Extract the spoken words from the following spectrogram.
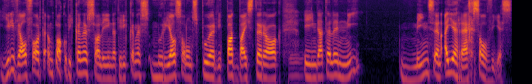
hierdie welvaart 'n impak op die kinders sal hê en dat hierdie kinders moreel sal ontspoor, die pad byste raak Hmm. en dat hulle nie mense in eie reg sal wees.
